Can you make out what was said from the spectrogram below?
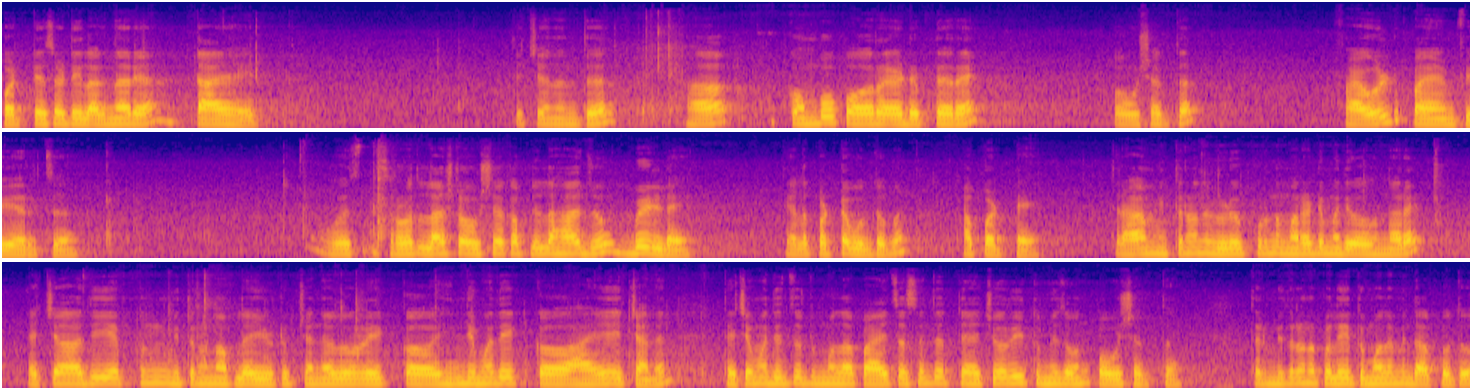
पट्ट्यासाठी लागणाऱ्या टाय आहेत. त्याच्यानंतर हा कॉम्बो पॉवर ॲडॅप्टर आहे. पाहू शकता. फाय वोल्ट फाय एम्पियरचं व सर्वात लास्ट आवश्यक आपल्याला हा जो बिल्ड आहे त्याला पट्टा बोलतो पण हा पट्टा आहे. तर हा मित्रांनो व्हिडिओ पूर्ण मराठीमध्ये होणार आहे. याच्या आधी पण मित्रांनो आपल्या यूट्यूब चॅनलवर एक हिंदीमध्ये एक आहे चॅनल त्याच्यामध्ये जर तुम्हाला पाहायचं असेल तर त्याच्यावरही तुम्ही जाऊन पाहू शकता. तर मित्रांनो पहिले तुम्हाला मी दाखवतो.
